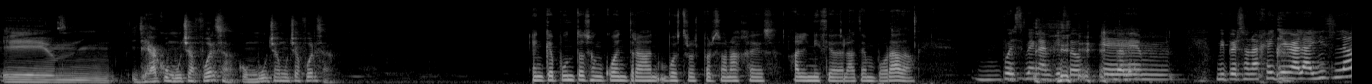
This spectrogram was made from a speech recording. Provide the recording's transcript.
llega con mucha fuerza, con mucha, mucha fuerza. ¿En qué punto se encuentran vuestros personajes al inicio de la temporada? Pues venga, empiezo. Em, mi personaje llega a la isla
